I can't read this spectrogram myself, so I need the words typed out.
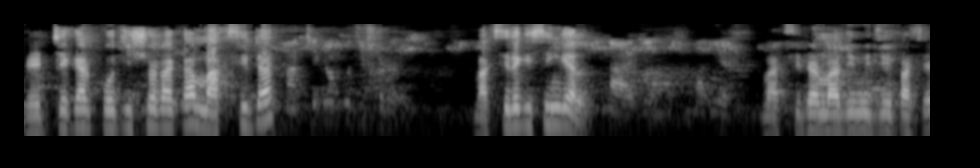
রেড চেকার পঁচিশশো টাকা মাক্সিটা? মাক্সিটা কি সিঙ্গেল মাক্সিটার মাদি ওই যে পাশে।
